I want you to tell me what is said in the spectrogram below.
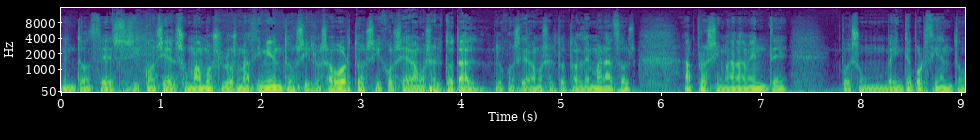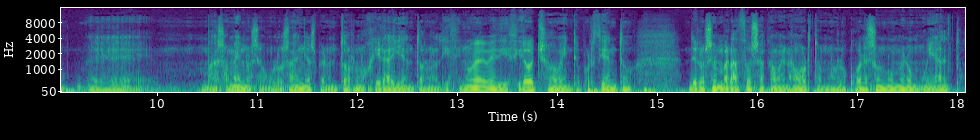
Entonces, si sumamos los nacimientos y los abortos y consideramos el total, consideramos el total de embarazos, aproximadamente, pues un 20%, eh, más o menos según los años, pero en torno gira ahí en torno al 19, 18, 20% de los embarazos acaban en aborto, ¿no? Lo cual es un número muy alto.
